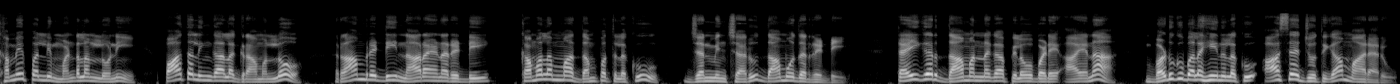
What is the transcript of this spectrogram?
ఖమేపల్లి మండలంలోని పాతలింగాల గ్రామంలో రామ్రెడ్డి నారాయణరెడ్డి కమలమ్మ దంపతులకు జన్మించారు దామోదర్ రెడ్డి. టైగర్ దామన్నగా పిలువబడే ఆయన బడుగు బలహీనులకు ఆశాజ్యోతిగా మారారు.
